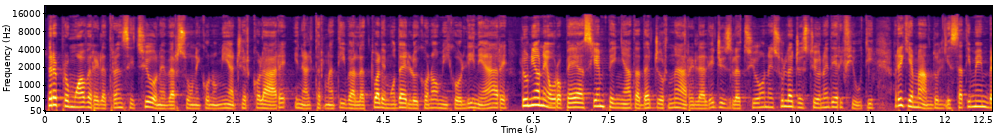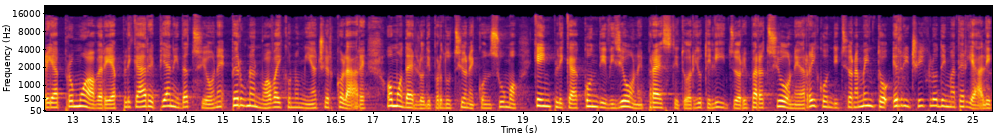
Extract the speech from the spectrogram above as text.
Per promuovere la transizione verso un'economia circolare, in alternativa all'attuale modello economico lineare, l'Unione Europea si è impegnata ad aggiornare la legislazione sulla gestione dei rifiuti, richiamando gli Stati membri a promuovere e applicare piani d'azione per una nuova economia circolare o modello di produzione e consumo che implica condivisione, prestito, riutilizzo, riparazione, ricondizionamento e riciclo dei materiali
